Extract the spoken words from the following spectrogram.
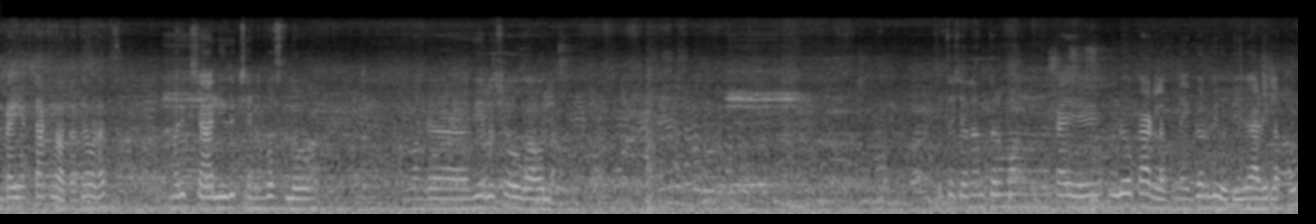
सकाळी एक टाकला होता तेवढाच. मग रिक्षा आली रिक्षाने बसलो. मग गेलो शेवगावला. त्याच्यानंतर मग काय व्हिडिओ काढलाच नाही. गर्दी होती गाडीला खूप.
